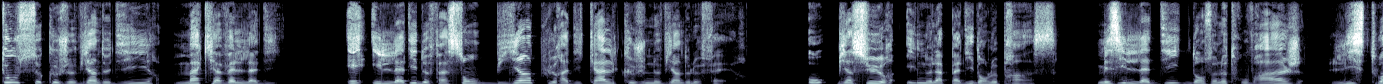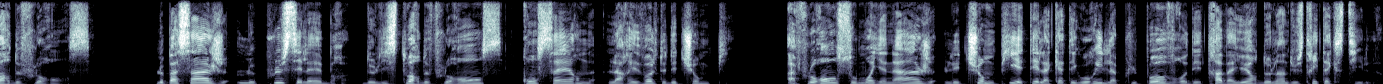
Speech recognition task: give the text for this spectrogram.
tout ce que je viens de dire, Machiavel l'a dit. Et il l'a dit de façon bien plus radicale que je ne viens de le faire. Oh, bien sûr, il ne l'a pas dit dans Le Prince, mais il l'a dit dans un autre ouvrage, L'histoire de Florence. Le passage le plus célèbre de l'histoire de Florence concerne la révolte des Ciompi. À Florence, au Moyen Âge, les Ciompi étaient la catégorie la plus pauvre des travailleurs de l'industrie textile.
